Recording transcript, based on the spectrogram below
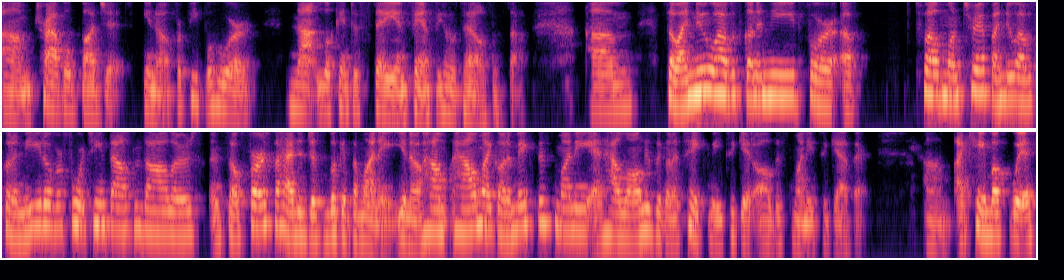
um, travel budget, you know, for people who are not looking to stay in fancy hotels and stuff. Um, so I knew I was going to need for a 12 month trip, I knew I was going to need over $14,000. And so first I had to just look at the money, you know, how, how am I going to make this money and how long is it going to take me to get all this money together? Um, I came up with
